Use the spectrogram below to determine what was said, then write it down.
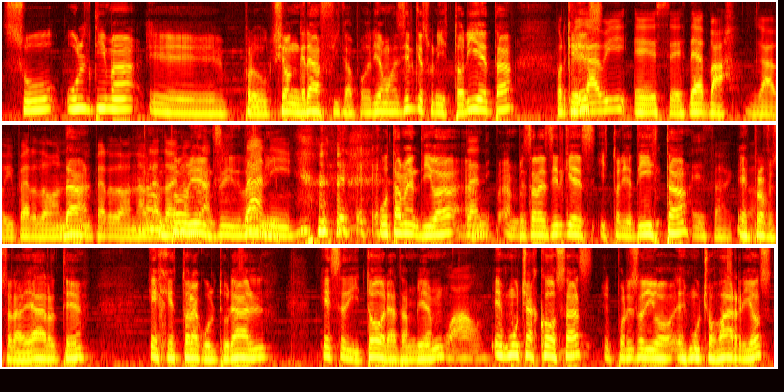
su última eh, producción gráfica, podríamos decir que es una historieta. Porque Gaby es... es de- Va, Gaby, perdón, Da- perdón, No, hablando de bien, sí, Dani. Justamente iba a- Dani. a, empezar a decir que es historietista, Exacto. es profesora de arte, es gestora cultural, es editora también. Wow. Es muchas cosas, eh, por eso digo, es muchos barrios.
